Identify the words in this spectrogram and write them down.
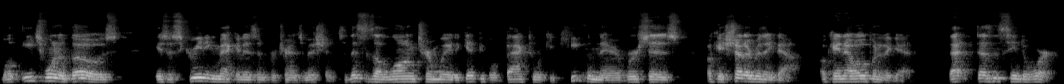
Well, each one of those is a screening mechanism for transmission. So this is a long-term way to get people back to work and keep them there versus, okay, shut everything down. Okay, now open it again. That doesn't seem to work.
